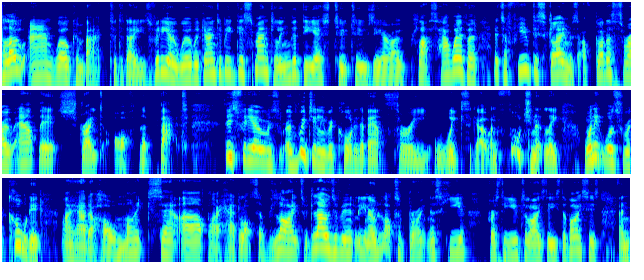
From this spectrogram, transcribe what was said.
Hello and welcome back to today's video where we're going to be dismantling the DS220 Plus. However, it's a few disclaimers I've got to throw out there straight off the bat. This video was originally recorded about three weeks ago. Unfortunately, when it was recorded, I had a whole mic set up, I had lots of lights with loads of, you know, lots of brightness here for us to utilize these devices and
